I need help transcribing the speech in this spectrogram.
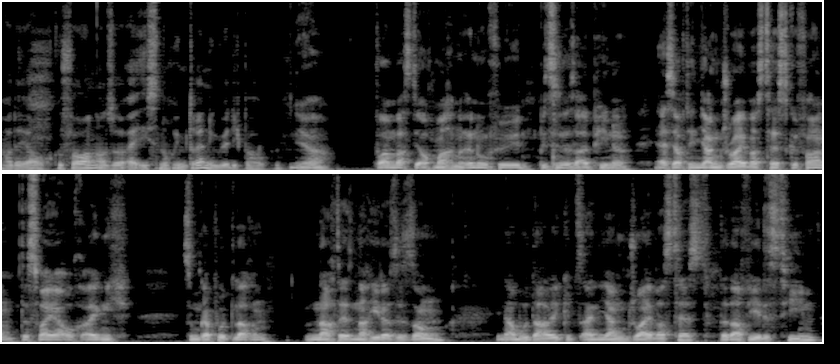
hat er ja auch gefahren. Also er ist noch im Training, würde ich behaupten. Ja. Vor allem, was die auch machen, Renault für ihn, beziehungsweise Alpine. Er ist ja auch den Young Drivers Test gefahren. Das war ja auch eigentlich zum Kaputtlachen. Nach, der, nach jeder Saison in Abu Dhabi gibt es einen Young Drivers Test. Da darf jedes Team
